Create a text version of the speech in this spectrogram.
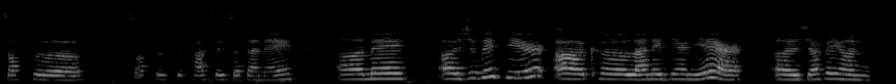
ça peut ça peut se passer cette année. Euh, mais euh, je vais dire euh, que l'année dernière, euh, j'avais une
